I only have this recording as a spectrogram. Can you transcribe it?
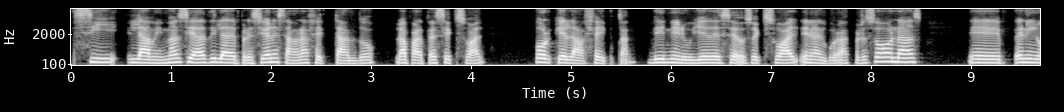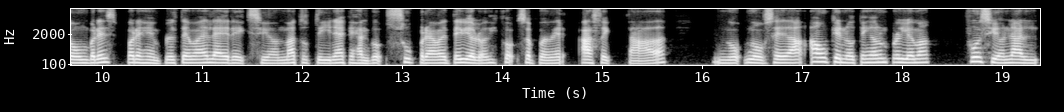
si la misma ansiedad y la depresión estaban afectando la parte sexual, porque la afectan. Disminuye deseo sexual en algunas personas. Eh, en hombres, por ejemplo, el tema de la erección matutina, que es algo supremamente biológico, se puede ver afectada. No, no se da, aunque no tengan un problema funcional,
